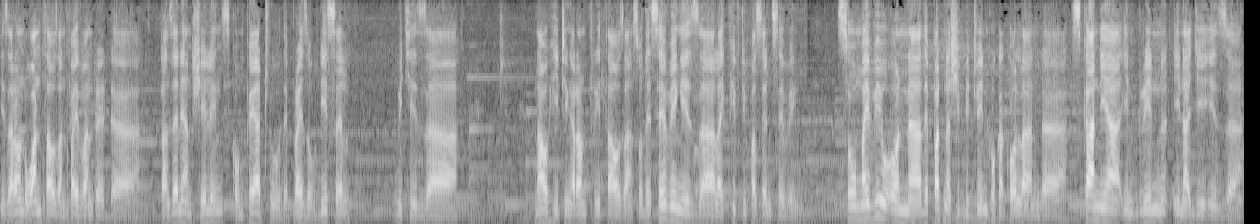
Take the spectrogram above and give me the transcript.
it's around 1,500 uh, Tanzanian shillings compared to the price of diesel, which is uh, now hitting around 3,000. So the saving is uh, like 50% saving. So my view on uh, the partnership between Coca-Cola and uh, Scania in green energy is uh,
